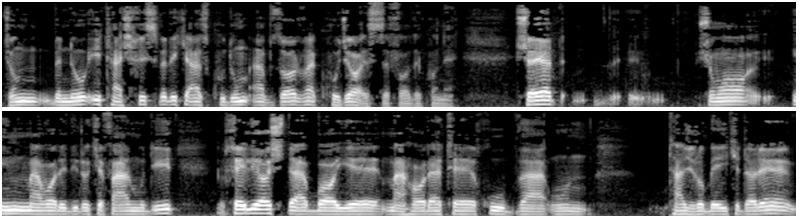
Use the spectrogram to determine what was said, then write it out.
چون به نوعی تشخیص بده که از کدوم ابزار و کجا استفاده کنه. شاید شما این مواردی رو که فرمودید خیلی هاش در با مهارت خوب و اون تجربه ای که داره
